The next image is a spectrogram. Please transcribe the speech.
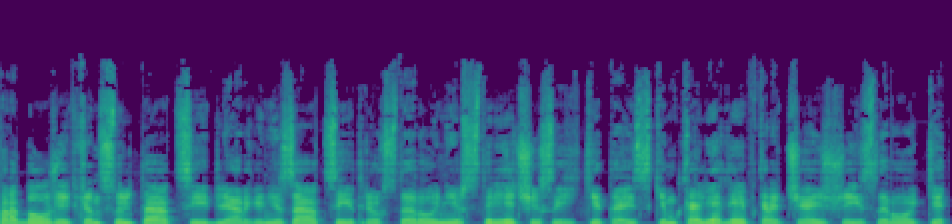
продолжить консультации для организации трехсторонней встречи с их китайским коллегой в кратчайшие сроки.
